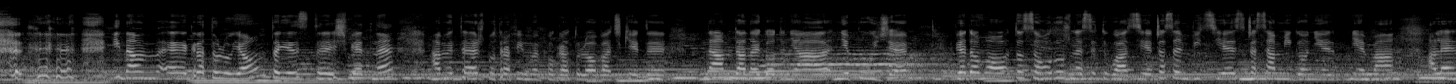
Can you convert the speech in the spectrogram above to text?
i nam e, gratulują. To jest e, świetne, a my też potrafimy pogratulować, kiedy nam danego dnia nie pójdzie. Wiadomo, to są różne sytuacje. Czasem widz jest, czasami go nie, nie ma, ale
